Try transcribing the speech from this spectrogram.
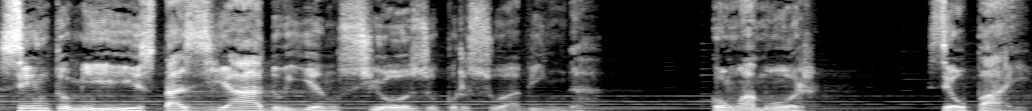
Sinto-me extasiado e ansioso por sua vinda. Com amor, seu pai.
